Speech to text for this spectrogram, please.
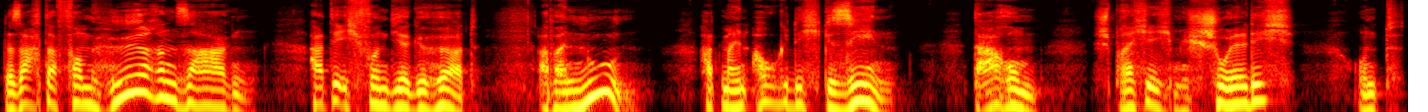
Da sagt er, vom Hören sagen hatte ich von dir gehört, aber nun hat mein Auge dich gesehen. Darum spreche ich mich schuldig und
